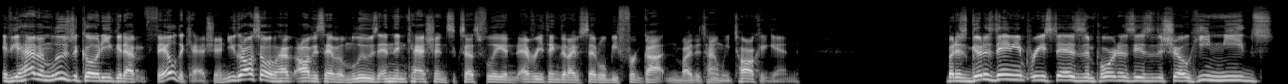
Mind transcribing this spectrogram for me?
If you have him lose to Cody, you could have him fail to cash in. You could also have obviously have him lose and then cash in successfully, and everything that I've said will be forgotten by the time we talk again. But as good as Damian Priest is, as important as he is to the show, he needs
